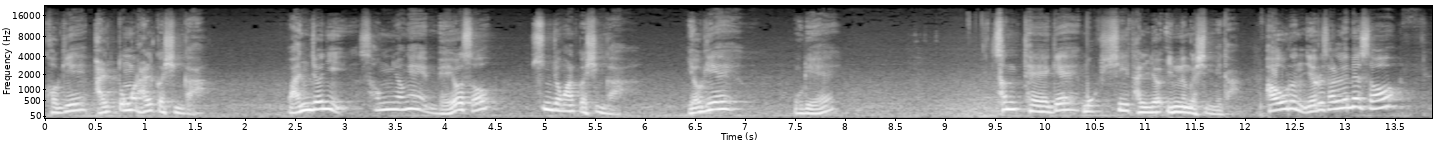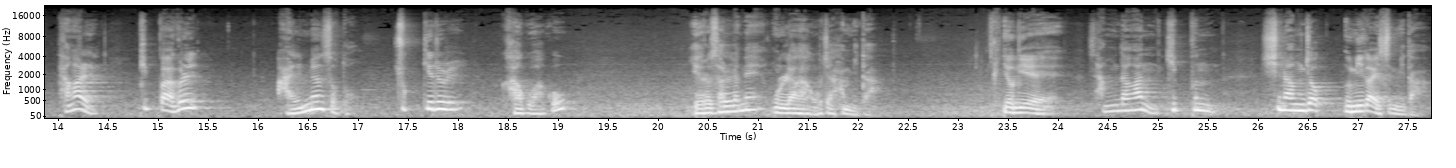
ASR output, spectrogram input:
거기에 발동을 할 것인가? 완전히 성령에 매여서 순종할 것인가? 여기에 우리의 선택의 몫이 달려 있는 것입니다. 바울은 예루살렘에서 당할 핍박을 알면서도 죽기를 각오하고 예루살렘에 올라가고자 합니다. 여기에 상당한 깊은 신앙적 의미가 있습니다.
